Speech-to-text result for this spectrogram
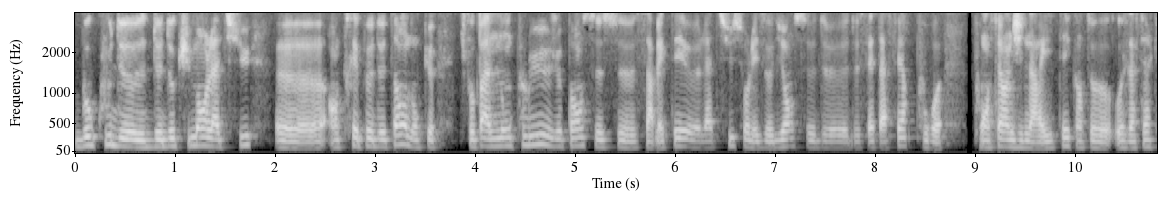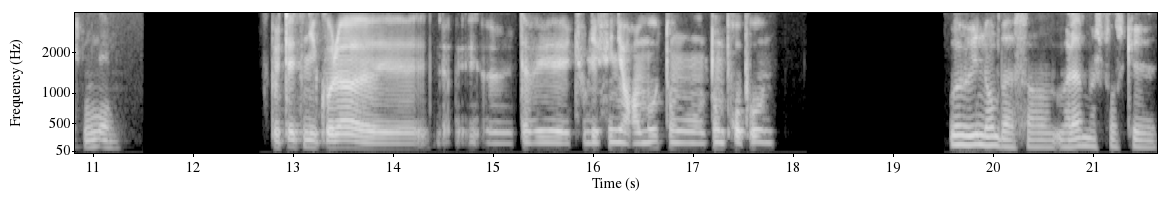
beaucoup de, documents là-dessus euh, en très peu de temps. Donc, euh, il ne faut pas non plus, je pense, s'arrêter euh, là-dessus sur les audiences de, cette affaire pour, pour en faire une généralité quant aux, affaires criminelles. Peut-être Nicolas, euh, euh, t'avais, tu voulais finir un mot ton, ton propos. Oui, oui, non, bah, enfin, voilà, moi je pense que,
